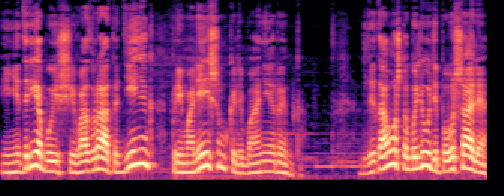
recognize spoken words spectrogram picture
и не требующий возврата денег при малейшем колебании рынка. Для того, чтобы люди повышали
